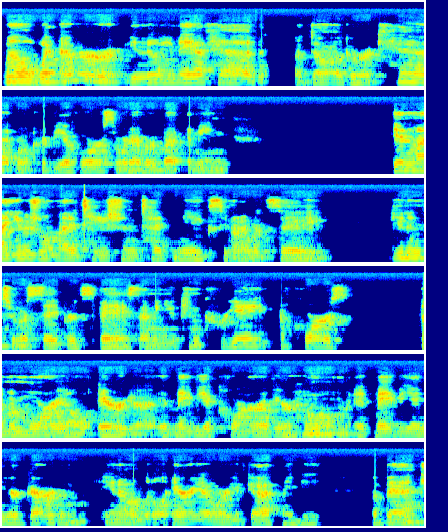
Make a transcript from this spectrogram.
well, whatever, you know, you may have had a dog or a cat, or it could be a horse or whatever, but I mean, in my usual meditation techniques, you know, I would say get into a sacred space. I mean, you can create, of course, a memorial area. It may be a corner of your home. It may be in your garden, you know, a little area where you've got maybe a bench,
